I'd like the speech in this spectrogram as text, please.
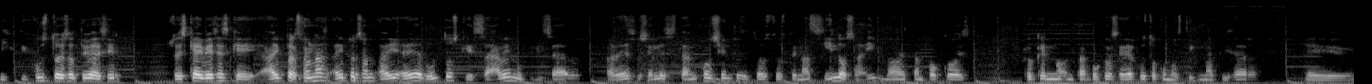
y, justo eso te iba a decir. Pues es que hay veces que hay personas, hay personas, hay, hay, adultos que saben utilizar las redes sociales, están conscientes de todos estos temas, sí los hay, no es tampoco es creo que no, tampoco sería justo como estigmatizar eh,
